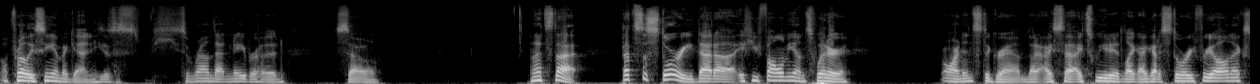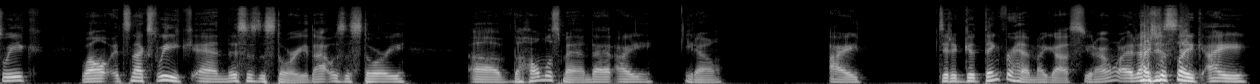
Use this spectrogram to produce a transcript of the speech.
I'll probably see him again. He's he's around that neighborhood, so that's that that's the story that uh if you follow me on Twitter or on Instagram that I said I tweeted like I got a story for y'all next week. Well, it's next week and this is the story. That was the story of the homeless man that I, you know, I did a good thing for him, I guess, you know? I, I just like I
